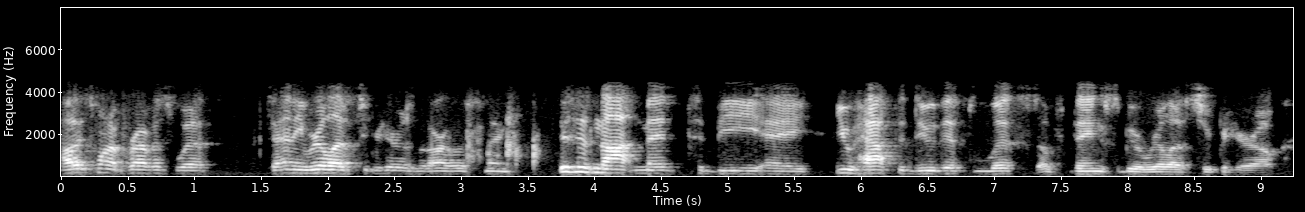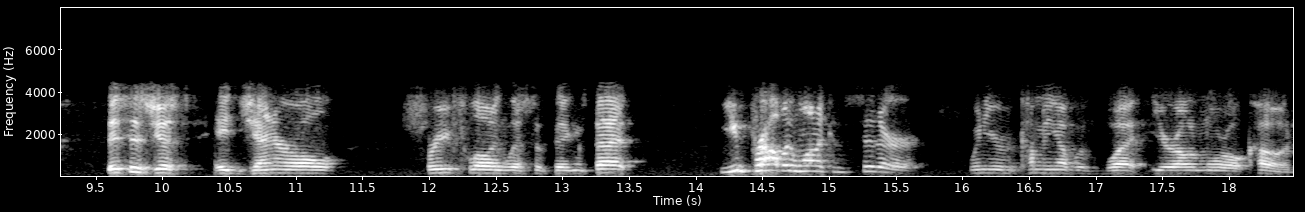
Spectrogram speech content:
I just want to preface with to any real life superheroes that are listening, this is not meant to be a you have to do this list of things to be a real life superhero. This is just a general free flowing list of things that you probably want to consider when you're coming up with what your own moral code.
